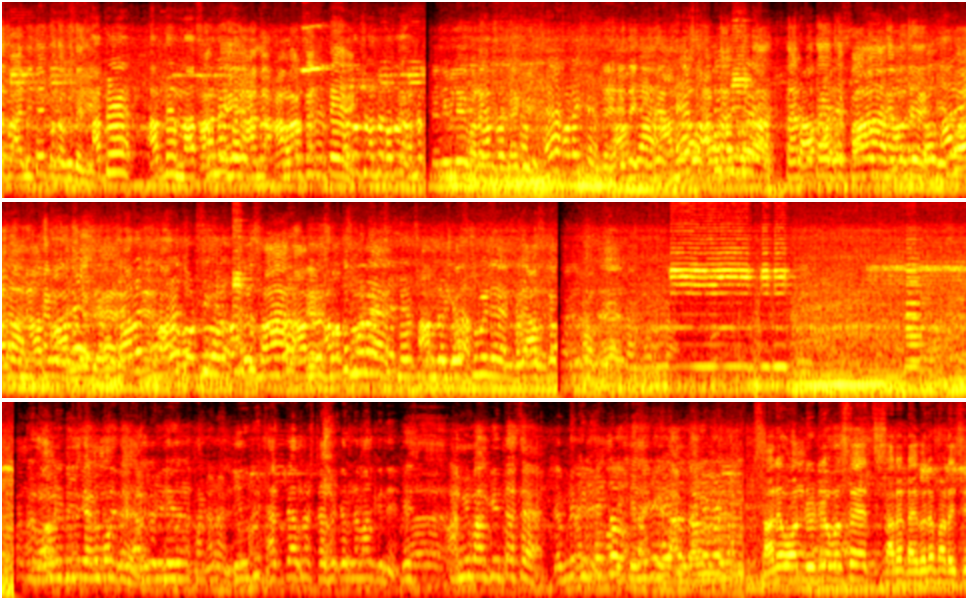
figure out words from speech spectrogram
কথা আমি তাই কথা কইতাছি আপনি আপনি মাঝখানে আমি- আমার কাছে- আপনি-? হ্যাঁ পাঠাইছেন হ্যাঁ, আপনি তার কথা- ফাউল খেয়ে বলছে, আরে, আরে, করছি হ্যাঁ। স্যার আপনি সব শুনেন করাইছেন, এরকম আমরা তো- ডিউটি থাকতে আপনার স্টাফে কেমনে মাল কিনে? আমি মাল কিনতে আছে কেমনে কিনে? স্যারে অন ডিউটি অবস্থায় স্যারে ড্রাইভারে পাঠাইছে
